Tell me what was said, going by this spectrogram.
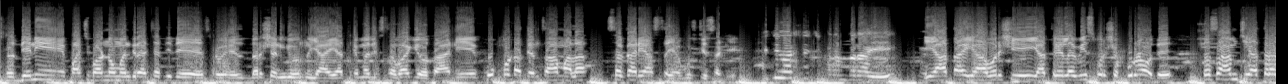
श्रद्धेने पाचपांडव मंदिराच्या तिथे सर्व दर्शन घेऊन या यात्रेमध्ये सहभागी होता आणि खूप मोठा त्यांचा आम्हाला सहकार्य असतं या गोष्टीसाठी. किती वर्षाची परंपरा आहे आता या वर्षी यात्रेला वीस वर्ष पूर्ण होते. तसं आमची यात्रा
